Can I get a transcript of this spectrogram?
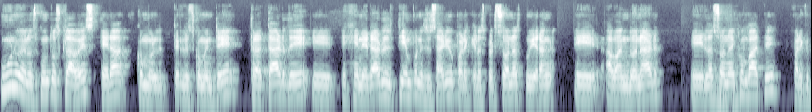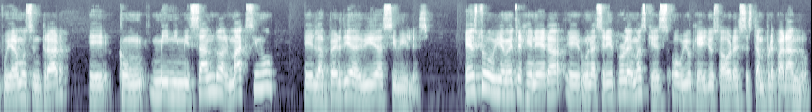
Uno de los puntos claves era, como les comenté, tratar de eh, generar el tiempo necesario para que las personas pudieran eh, abandonar la zona de combate, para que pudiéramos entrar con minimizando al máximo la pérdida de vidas civiles. Esto obviamente genera eh, una serie de problemas que es obvio que ellos ahora se están preparando,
